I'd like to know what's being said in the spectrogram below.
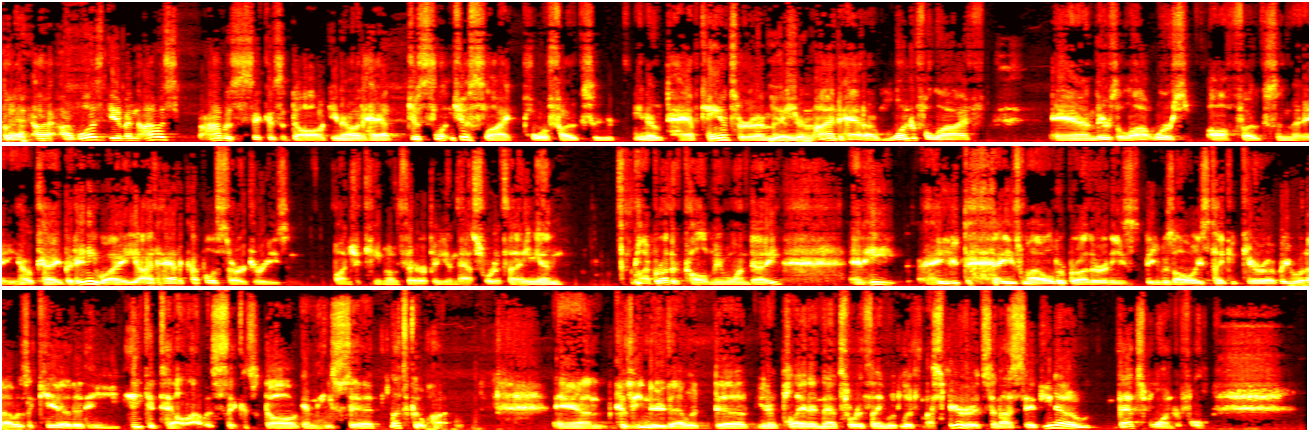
But I, I was given I was I was sick as a dog. You know, I'd had just just like poor folks who you know have cancer. I mean, sir. I'd had a wonderful life. And there's a lot worse off folks than me. Okay. But anyway, I'd had a couple of surgeries and a bunch of chemotherapy and that sort of thing. And my brother called me one day and he he he's my older brother and he's he was always taking care of me when I was a kid and he he could tell I was sick as a dog and he said let's go hunting. And because he knew that would uh, you know planning that sort of thing would lift my spirits and I said you know that's wonderful.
